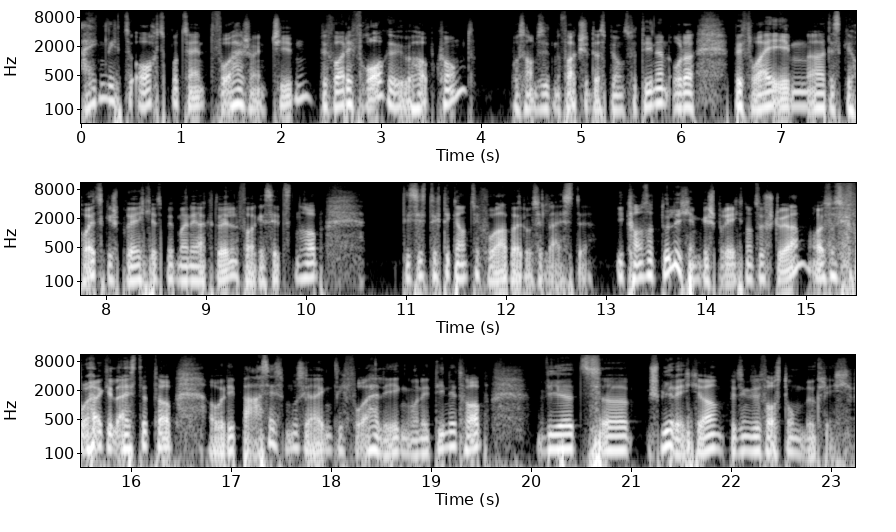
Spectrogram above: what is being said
eigentlich zu 80 Prozent vorher schon entschieden, bevor die Frage überhaupt kommt, was haben Sie denn vorgestellt, dass bei uns verdienen, oder bevor ich eben äh, das Gehaltsgespräch jetzt mit meinen aktuellen Vorgesetzten habe, das ist durch die ganze Vorarbeit, was ich leiste. Ich kann es natürlich im Gespräch noch zerstören, alles was ich vorher geleistet habe, aber die Basis muss ich eigentlich vorher legen. Wenn ich die nicht habe, wird es äh, schwierig, ja, beziehungsweise fast unmöglich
